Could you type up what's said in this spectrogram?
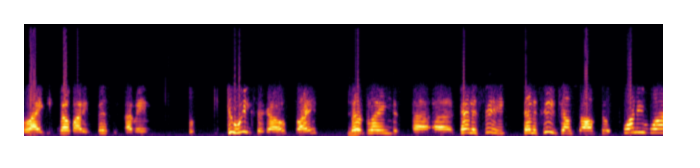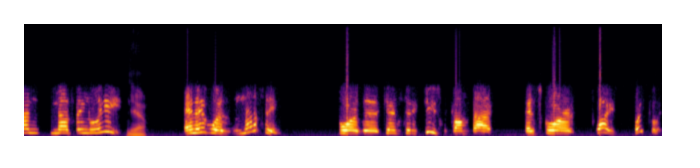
like nobody's business. I mean, two weeks ago, right? They're playing uh, uh, Tennessee. Tennessee jumps off to a twenty-one nothing lead. yeah and it was nothing for the Kansas City Chiefs to come back and score twice quickly.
